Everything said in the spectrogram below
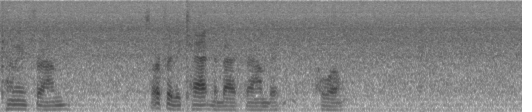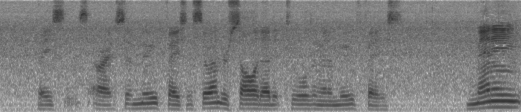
coming from. Sorry for the cat in the background, but oh well faces. Alright, so move faces. So under solid edit tools, I'm going to move face. Many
